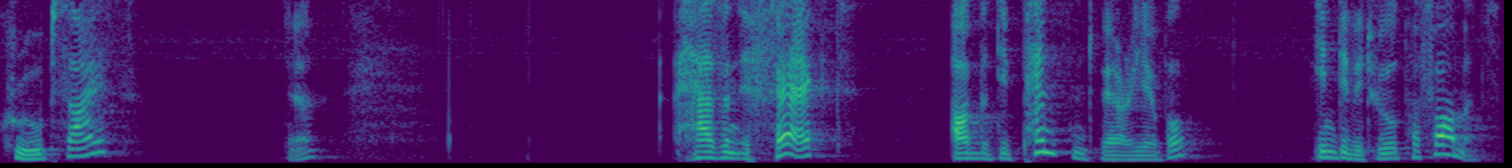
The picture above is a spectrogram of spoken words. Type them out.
group size, yeah, has an effect on the dependent variable, individual performance.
